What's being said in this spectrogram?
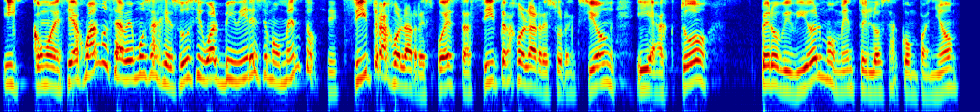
y como decía Juan, o sea, vemos a Jesús igual vivir ese momento. Sí. sí trajo la respuesta, sí trajo la resurrección y actuó, pero vivió el momento y los acompañó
